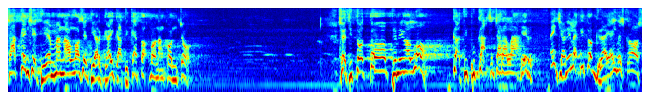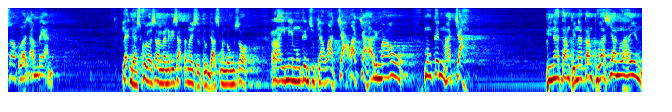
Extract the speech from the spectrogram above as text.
Saking sik dieman Allah sik dihargai gak diketokno nang kanca. saya ditutup dening Allah gak dibuka secara lahir. Ini jane lek kita gerayai wis krasa kula sampean lek ndas kula sampean iki sak temen sudah ndas menungso. Raine mungkin sudah wajah-wajah harimau mungkin wajah binatang-binatang buas yang lain.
